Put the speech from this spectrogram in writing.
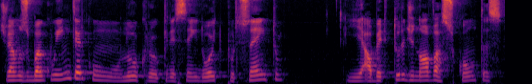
Tivemos o Banco Inter com lucro crescendo 8%, e a abertura de novas contas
